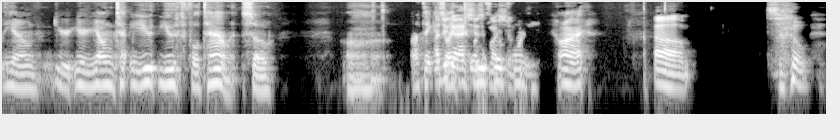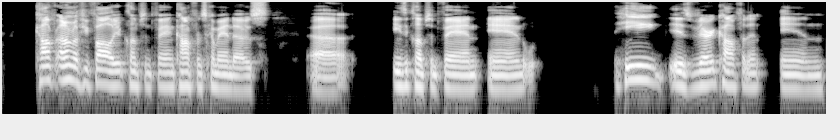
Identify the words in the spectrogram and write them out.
you know your your young ta- youthful talent so uh, i think I it's do like gotta ask you this 24, question. 20. all right Um, so, conf- I don't know if you follow your Clemson fan, Conference Commandos. Uh, he's a Clemson fan, and he is very confident in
